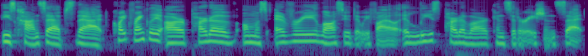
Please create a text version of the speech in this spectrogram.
these concepts that, quite frankly, are part of almost every lawsuit that we file, at least part of our consideration set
